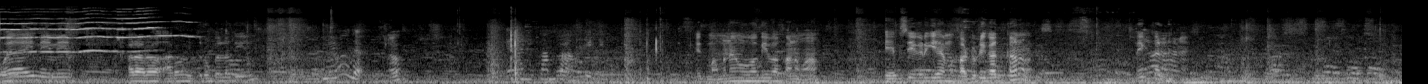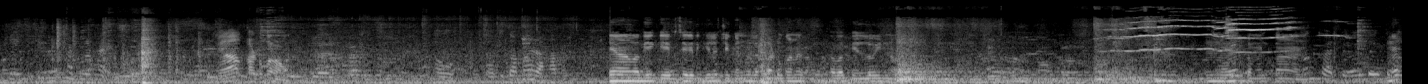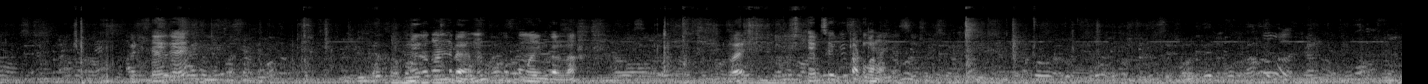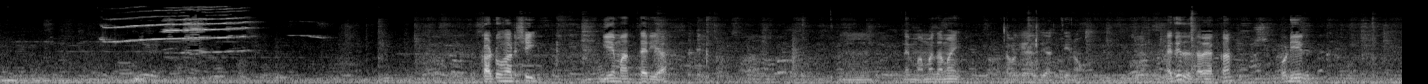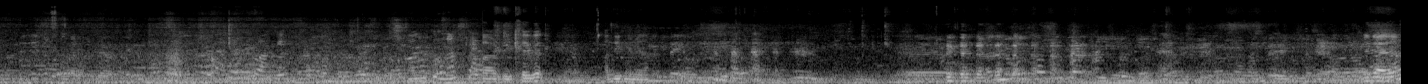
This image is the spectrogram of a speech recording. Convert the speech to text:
ඔයයි මේ මේ අර අර අර ඉතුරු කරලා තියෙන්නේ. නේද? ඔව්. නිකන් පාම් පිටි. ඒත් මම නම් ඔය වගේ ඒවා කනවා. KFC එකට ගියාම කටු ටිකක් කනවා. මේක කරන්නේ. මෙයා කටු කරනවා. ඔව්. අපි තමයි රහම. එයා වගේ KFC එකට ගිහලා චිකන් වල කටු කන තව කෙල්ලෝ ඉන්නවා. නෝ කමෙන්ට් කරන්න. කටුවලට විතරයි. පිට්සා එකයි. මේක කන්න බෑම ඔක්කොම අයින් කරලා. right? KFC එකේ කටු කනවා. කටු හර්ෂි ගිය මත්තරියා දැන් මම තමයි තව කෑල් දෙයක් තියෙනවා. ඇතිද තව යක්කන් පොඩි එක. ටික්ස් එක අදින්න මෙයා මේක අයද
